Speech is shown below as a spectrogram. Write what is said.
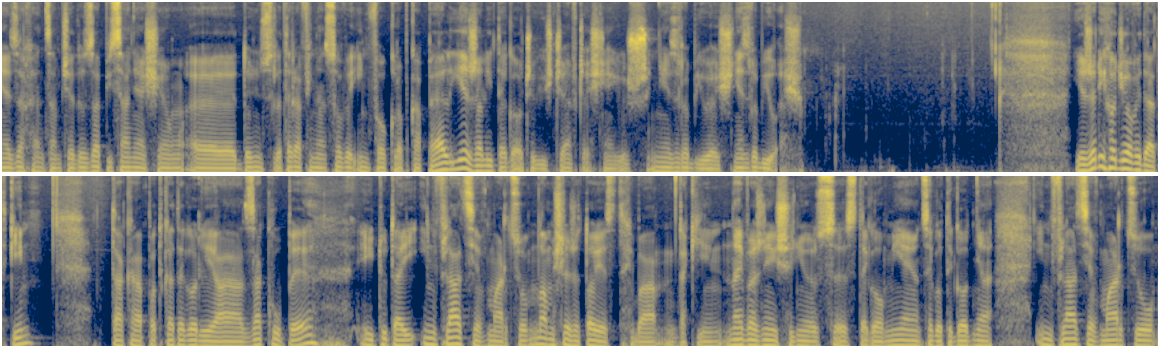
e, zachęcam Cię do zapisania się e, do newslettera finansowej info.pl, jeżeli tego oczywiście wcześniej już nie zrobiłeś, nie zrobiłaś. Jeżeli chodzi o wydatki, taka podkategoria zakupy i tutaj inflacja w marcu. No myślę, że to jest chyba taki najważniejszy news z tego mijającego tygodnia. Inflacja w marcu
